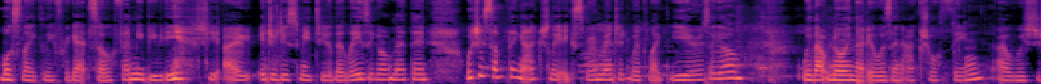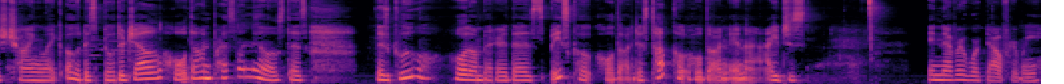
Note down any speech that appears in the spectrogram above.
most likely forget. So Femi Beauty, she I introduced me to the Lazy Girl method, which is something I actually experimented with like years ago without knowing that it was an actual thing. I was just trying like, oh, does builder gel hold on press on nails? Does does glue hold on better? Does base coat hold on? Does top coat hold on? And I just, it never worked out for me.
